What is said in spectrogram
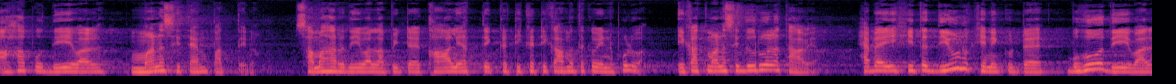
අහපු දේවල් මනසි තැම්පත්වෙනවා. සමහර දේවල් අපිට කාලයක්ත් එක්ක ටික ටික අමතක වෙන්න පුළුව. එකත් මනසි දුරුවලතාවය. හැබැයි හිත දියුණු කෙනෙකුට බොහෝ දේවල්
